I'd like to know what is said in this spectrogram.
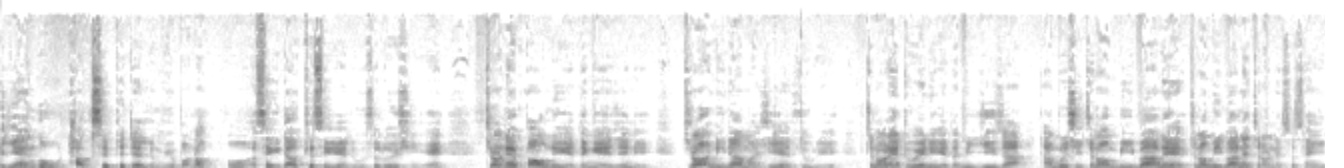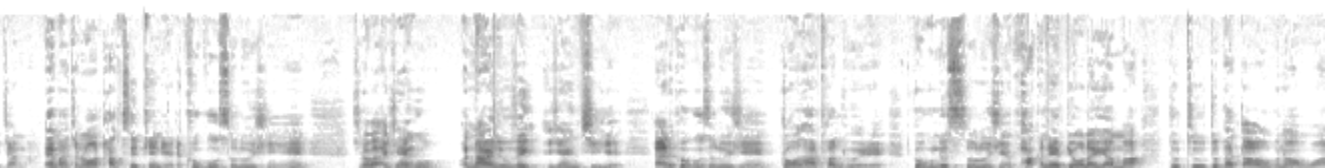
အရန်ကို toxic ဖြစ်တဲ့လူမျိုးပေါ့နော်ဟိုအစိတ်အတောက်ဖြစ်စေတဲ့လူဆိုလို့ရှိရင် ကျွန်တော်နဲ့ပေါင်းနေတဲ့တငယ်ချင်းတွေကျွန်တော်အနီးနားမှာရှိတဲ့သူတွေကျွန်တော်နဲ့တွဲနေတဲ့သမီးကြီးစားဒါမှမဟုတ်ရှင်ကျွန်တော်မိဘနဲ့ကျွန်တော်မိဘနဲ့ကျွန်တော်နဲ့ဆက်ဆံရေးကြမှာအဲ့မှာကျွန်တော်က toxic ဖြစ်နေတယ်တခုခုဆိုလို့ရှိရင်ကျွန်တော်ကအရန်ကိုအနိုင်လူစိတ်အရန်ကြီးတယ်အဲတခုခုဆိုလို့ရှိရင်ဒေါသထွက်လွယ်တယ်တခုခုလို့ဆိုလို့ရှိရင်ဖကနေပြောလိုက်ရမှသူသူတစ်ဖက်သားကိုကတော့ဟို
